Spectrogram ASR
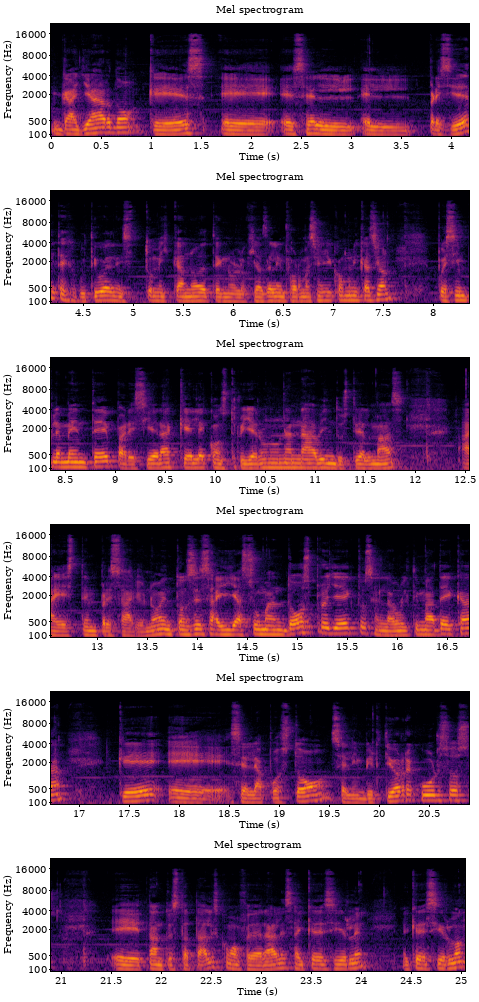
Gallardo, que es, eh, es el, el, presidente ejecutivo del Instituto Mexicano de Tecnologías de la Información y Comunicación, pues simplemente pareciera que le construyeron una nave industrial más a este empresario, ¿no? Entonces ahí ya suman dos proyectos en la última década que eh, se le apostó, se le invirtió recursos, eh, tanto estatales como federales, hay que decirle, hay que decirlo,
